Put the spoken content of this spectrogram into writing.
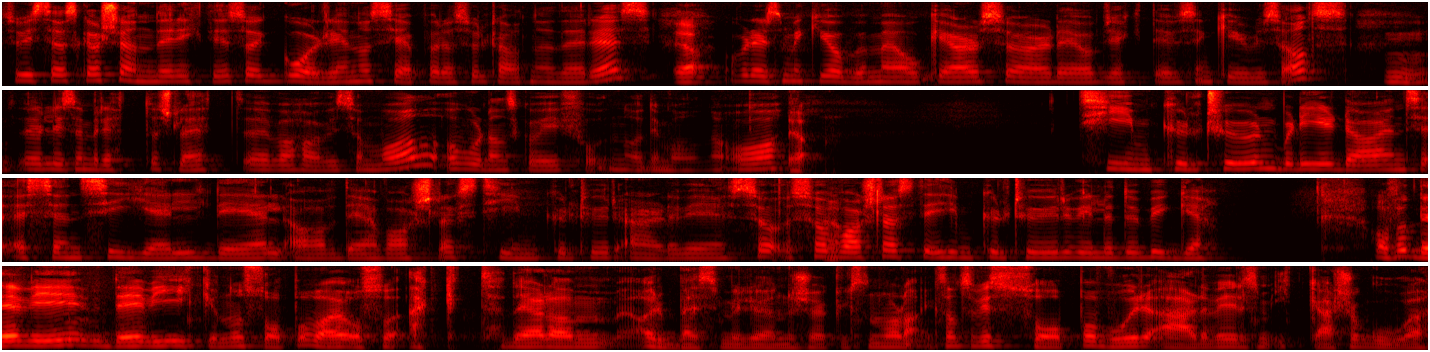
Så hvis jeg skal skjønne det riktig, så går dere inn og ser på resultatene deres. Ja. Og for dere som ikke jobber med OKR, så er det Objectives and Key Results. Det er liksom rett og slett eh, hva har vi som mål, og hvordan skal vi få, nå de målene. Og Ja. Teamkulturen blir da en essensiell del av det. Hva slags teamkultur er det vi Så, så Ja. hva slags teamkultur ville du bygge? Altså det vi, det vi ikke nå så på, var jo også ACT. Det er da arbeidsmiljøundersøkelsen vår. da? Så vi så på hvor er det vi liksom ikke er så gode.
